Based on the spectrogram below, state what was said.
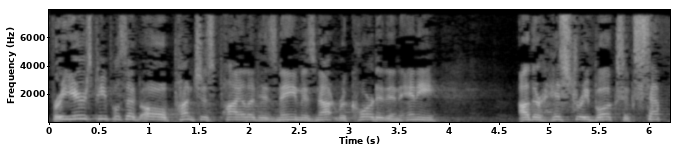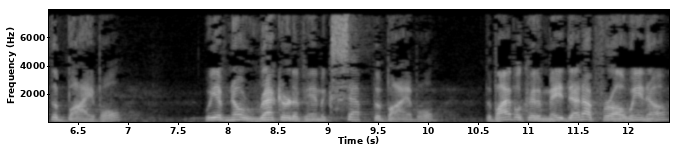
For years, people said, oh, Pontius Pilate, his name is not recorded in any other history books except the Bible. We have no record of him except the Bible. The Bible could have made that up for all we know.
